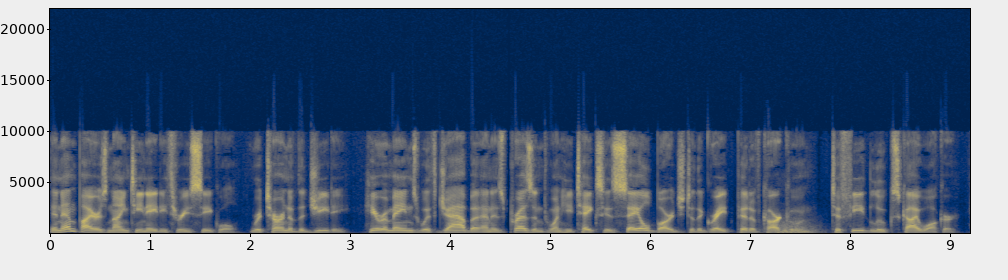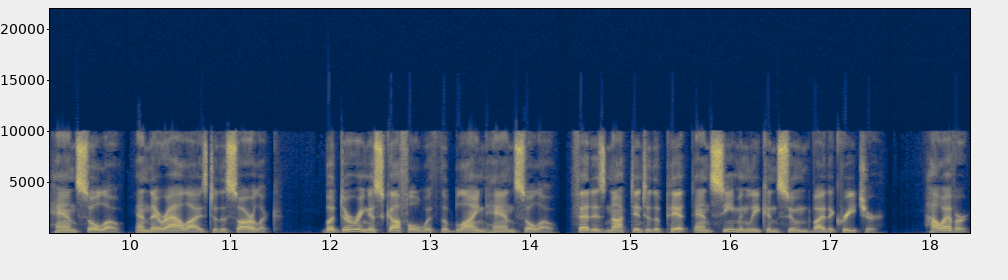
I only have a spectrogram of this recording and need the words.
in Empire's 1983 sequel, Return of the Jedi, he remains with Jabba and is present when he takes his sail barge to the Great Pit of Carkoon to feed Luke Skywalker, Han Solo, and their allies to the Sarlacc. But during a scuffle with the blind Han Solo, Fett is knocked into the pit and seemingly consumed by the creature. However,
